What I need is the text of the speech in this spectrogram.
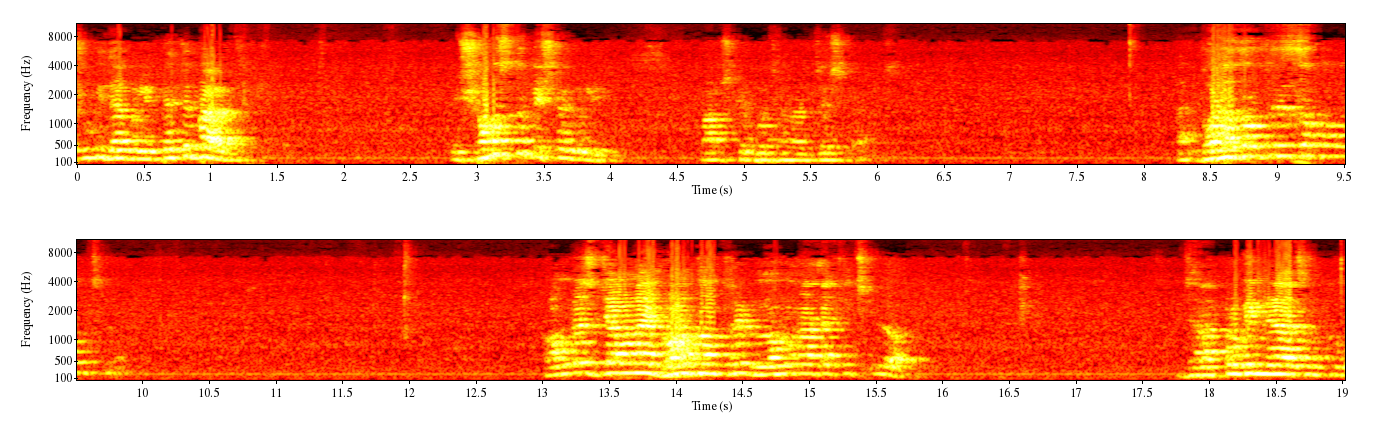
সুবিধাগুলি পেতে পারে এই সমস্ত বিষয়গুলি মানুষকে বোঝানোর চেষ্টা। গণতন্ত্রের কথা বলছিল। কংগ্রেস জামানায় গণতন্ত্রের নমুনাটা কি ছিল? যারা প্রবীণরা আছেন খুব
